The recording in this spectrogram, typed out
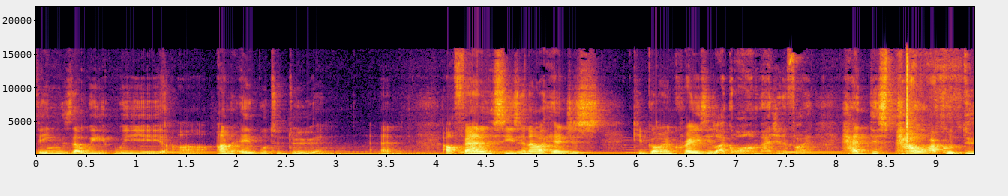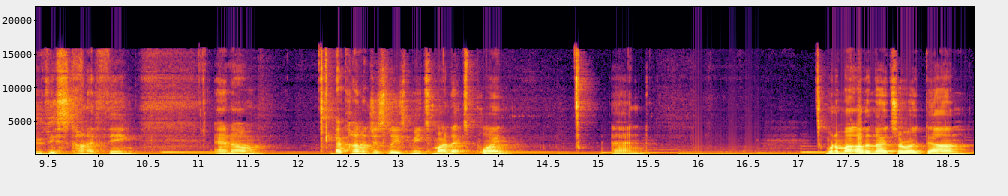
things that we we are unable to do and and our fantasies in our head just keep going crazy like oh imagine if i had this power i could do this kind of thing and um that kind of just leads me to my next point. and one of my other notes i wrote down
